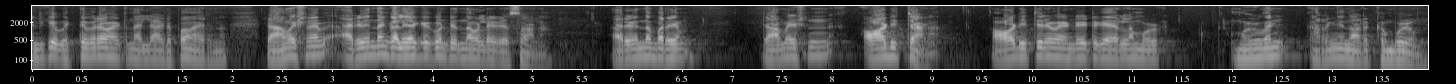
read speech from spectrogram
എനിക്ക് വ്യക്തിപരമായിട്ട് നല്ല അടുപ്പമായിരുന്നു. രാമകൃഷ്ണനെ അരവിന്ദൻ കളിയാക്കിക്കൊണ്ടിരുന്ന വളരെ രസമാണ്. അരവിന്ദൻ പറയും രാമകൃഷ്ണൻ ഓഡിറ്റാണ്. ഓഡിറ്റിന് വേണ്ടിയിട്ട് കേരളം മുഴു മുഴുവൻ കറങ്ങി നടക്കുമ്പോഴും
